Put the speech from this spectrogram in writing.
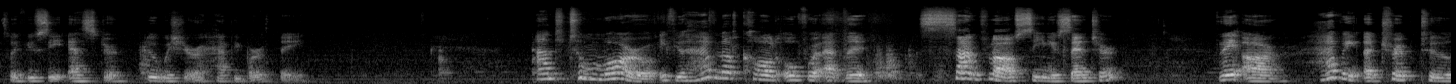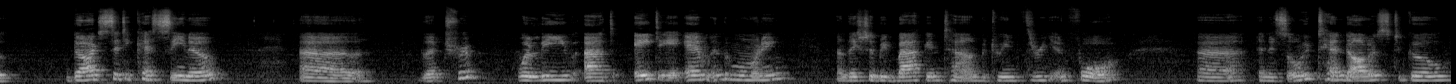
So if you see Esther, do wish her a happy birthday. And tomorrow, if you have not called over at the Sunflower Senior Center, they are having a trip to Dodge City Casino. Uh, the trip will leave at 8 a.m. in the morning and they should be back in town between 3 and 4. Uh, and it's only $10 to go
